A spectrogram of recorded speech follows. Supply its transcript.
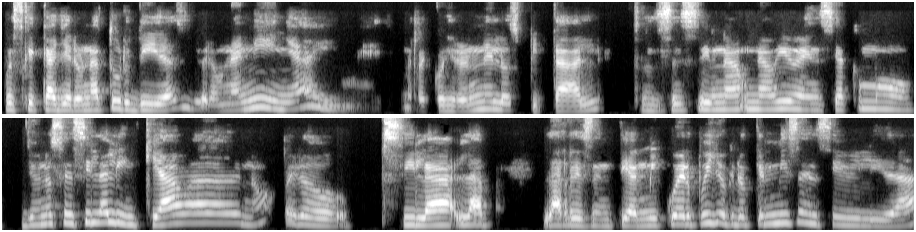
pues, que cayeron aturdidas. Yo era una niña y me recogieron en el hospital entonces, sí, una, una vivencia como, yo no sé si la linkeaba, ¿no? Pero sí la, la, la resentía en mi cuerpo y yo creo que en mi sensibilidad,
